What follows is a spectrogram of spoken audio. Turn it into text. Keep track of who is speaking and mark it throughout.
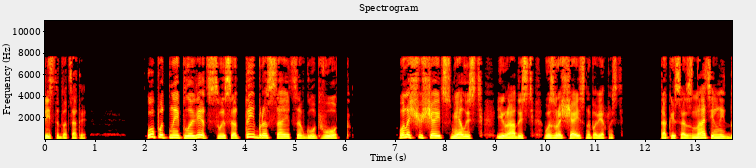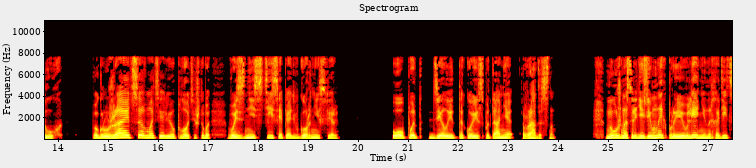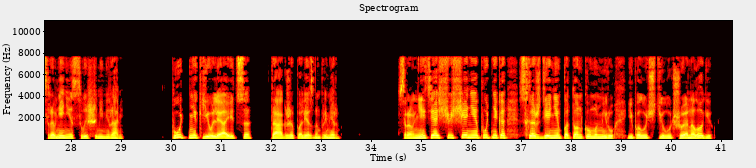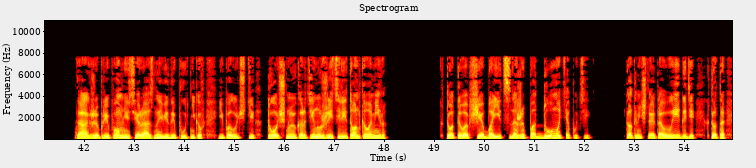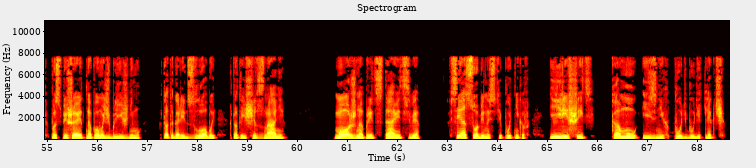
Speaker 1: 320. Опытный пловец с высоты бросается вглубь вод. Он ощущает смелость и радость, возвращаясь на поверхность. Так и сознательный дух погружается в материю плоти, чтобы вознестись опять в горние сферы. Опыт делает такое испытание радостным. Нужно среди земных проявлений находить сравнение с высшими мирами. Путник является также полезным примером. Сравните ощущения путника с хождением по тонкому миру и получите лучшую аналогию. Также припомните разные виды путников и получите точную картину жителей тонкого мира. Кто-то вообще боится даже подумать о пути. Кто-то мечтает о выгоде, кто-то поспешает на помощь ближнему, кто-то горит злобой, кто-то ищет знаний. Можно представить себе все особенности путников и решить, кому из них путь будет легче.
